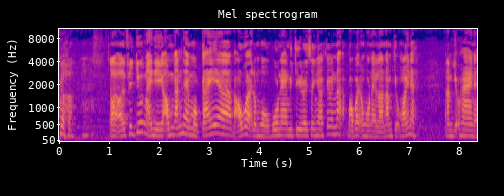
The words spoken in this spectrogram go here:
rồi, ở phía trước này thì ông gắn thêm một cái ờ, bảo vệ đồng hồ Bonamichi Racing ha. Cái bảo vệ đồng hồ này là 5 triệu mấy nè 5 triệu 2 nè.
